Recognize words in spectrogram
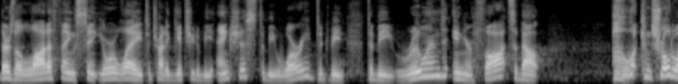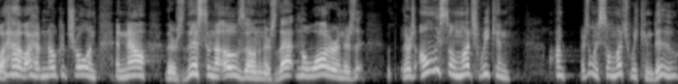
There's a lot of things sent your way to try to get you to be anxious, to be worried, to be, to be ruined in your thoughts about, oh, what control do I have? I have no control. And, and now there's this in the ozone, and there's that in the water, and there's, there's only so much we can, I'm, there's only so much we can do.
